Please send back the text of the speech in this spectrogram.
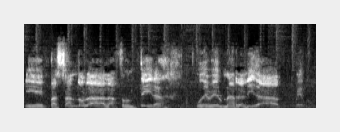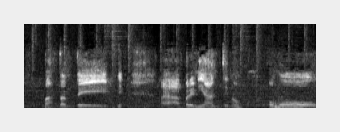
Eh, pasando la, la, frontera pude ver una realidad bastante apremiante, ¿no? Como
